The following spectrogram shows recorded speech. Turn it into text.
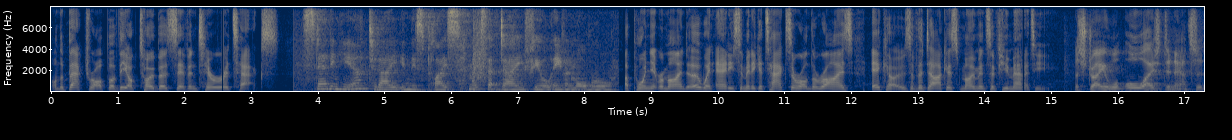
on the backdrop of the October 7 terror attacks. Standing here today in this place makes that day feel even more raw. A poignant reminder when anti Semitic attacks are on the rise, echoes of the darkest moments of humanity. Australia will always denounce it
